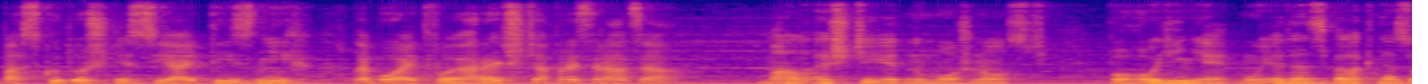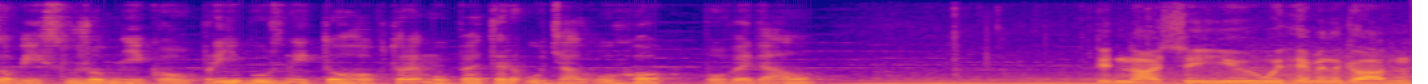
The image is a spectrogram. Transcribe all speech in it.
ba skutočne si aj ty z nich, lebo aj tvoja reč ťa prezrádza. Mal ešte jednu možnosť. Po hodine mu jeden z veľkňazových služobníkov, príbuzný toho, ktorému Peter uťal ucho, povedal Didn't I see you with him in the garden?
